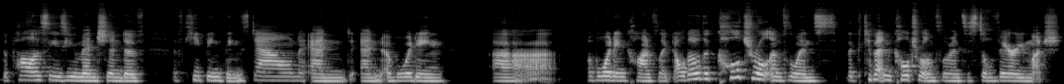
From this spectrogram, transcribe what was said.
the policies you mentioned of of keeping things down and and avoiding uh, avoiding conflict. Although the cultural influence, the Tibetan cultural influence, is still very much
